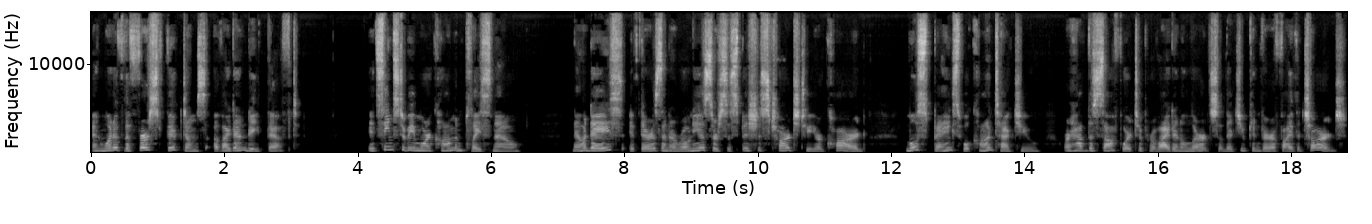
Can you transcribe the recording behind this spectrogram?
and one of the first victims of identity theft. It seems to be more commonplace now. Nowadays, if there is an erroneous or suspicious charge to your card, most banks will contact you or have the software to provide an alert so that you can verify the charge.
